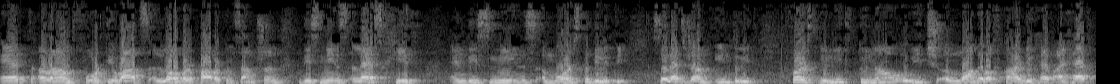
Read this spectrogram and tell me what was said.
at around 40 watts lower power consumption. This means less heat and this means more stability. So let's jump into it. First, you need to know which uh, model of card you have. I have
